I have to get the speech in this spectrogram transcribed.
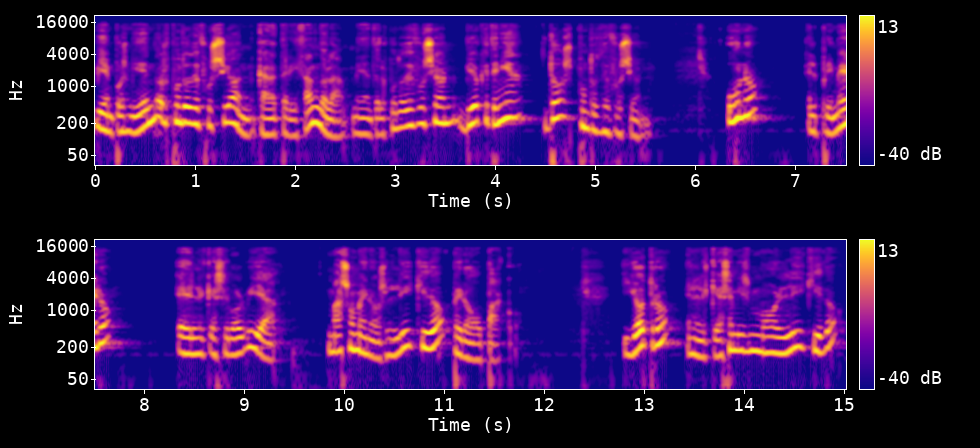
Bien, pues midiendo los puntos de fusión, caracterizándola mediante los puntos de fusión, vio que tenía dos puntos de fusión. Uno, el primero, el que se volvía más o menos líquido, pero opaco. Y otro, en el que ese mismo líquido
